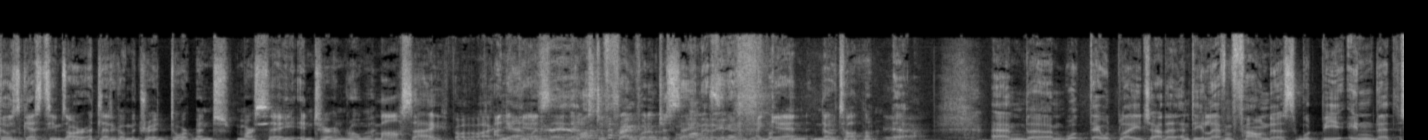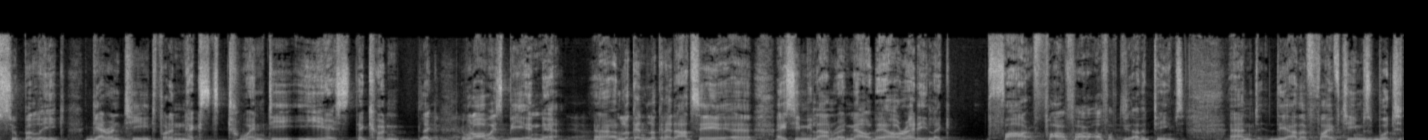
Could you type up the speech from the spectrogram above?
those guest teams are Atletico Madrid, Dortmund, Marseille, Inter, and Roma. Marseille, by the way. And yeah, again, must say they lost to Frankfurt. I'm just saying that again. again, no Tottenham. Yeah. And um, they would play each other, and the 11 founders would be in that Super League guaranteed for the next 20 years. They couldn't, like, they would always be in there. Uh, looking, looking at AC, uh, AC Milan right now, they're already like far, far, far off of these other teams. And the other five teams would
